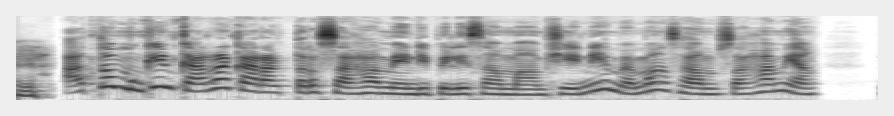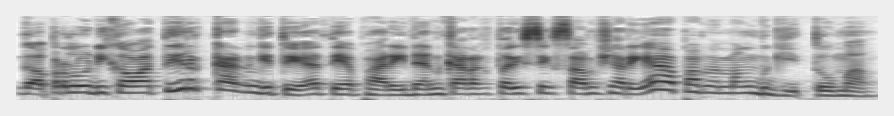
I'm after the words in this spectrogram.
Atau mungkin karena karakter saham yang dipilih sama Amshi ini memang saham-saham yang nggak perlu dikhawatirkan gitu ya tiap hari. Dan karakteristik saham syariah apa memang begitu, Mang?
